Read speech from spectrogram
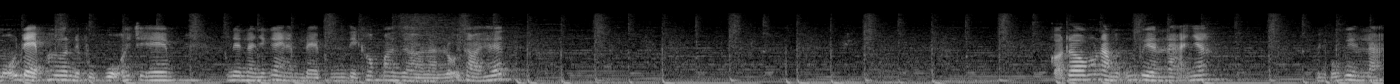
mỗi đẹp hơn để phục vụ các chị em. Nên là những ngày làm đẹp thì không bao giờ là lỗi thời hết. Cọ râu lúc nào mình cũng viền lại nhé mình cũng viền lại.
